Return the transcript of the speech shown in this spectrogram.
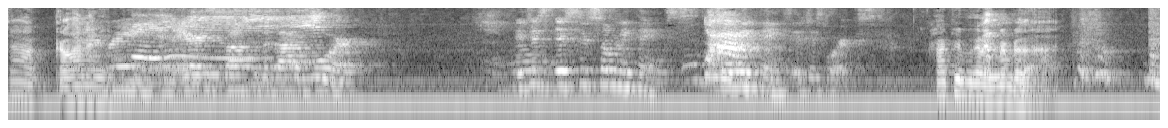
Doggone And it. Rain. And Aries is also the god of war. It just, it's just so many things. So many things. It just works. How are people gonna remember that?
